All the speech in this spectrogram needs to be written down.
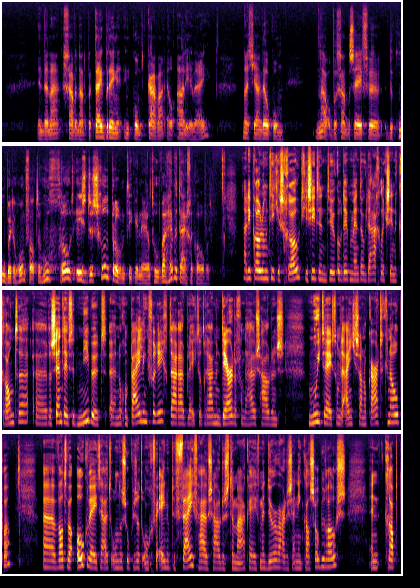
En daarna gaan we het naar de praktijk brengen en komt Kawa El Ali erbij. Natja, welkom. Nou, we gaan eens even de koe bij de hoorn vatten. Hoe groot is de schuldenproblematiek in Nederland? Hoe, waar hebben we het eigenlijk over? Nou, die problematiek is groot. Je ziet het natuurlijk op dit moment ook dagelijks in de kranten. Uh, recent heeft het Nibud uh, nog een peiling verricht. Daaruit bleek dat ruim een derde van de huishoudens moeite heeft om de eindjes aan elkaar te knopen. Uh, wat we ook weten uit onderzoek is dat ongeveer 1 op de 5 huishoudens te maken heeft met deurwaarders en incassobureaus. En krap 10%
